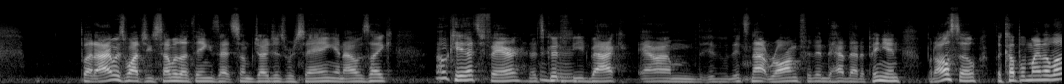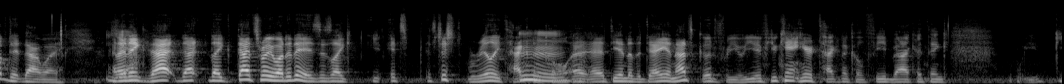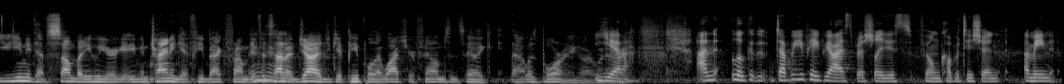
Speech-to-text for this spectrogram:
but I was watching some of the things that some judges were saying, and I was like, okay, that's fair. That's good mm-hmm. feedback. Um, it- it's not wrong for them to have that opinion, but also the couple might have loved it that way. And I think that that like that's really what it is. Is like it's it's just really technical at, at the end of the day, and that's good for you. If you can't hear technical feedback, I think. You, you need to have somebody who you're even trying to get feedback from. If it's not a judge, get people that watch your films and say like that was boring or whatever. Yeah. And look, the WPPI, especially this film competition, I mean,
